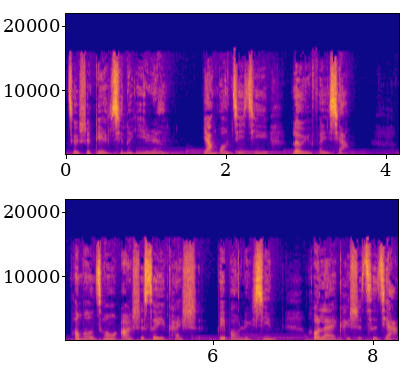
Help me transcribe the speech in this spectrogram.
就是典型的伊人，阳光积极，乐于分享。鹏鹏从二十岁开始背包旅行，后来开始自驾，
